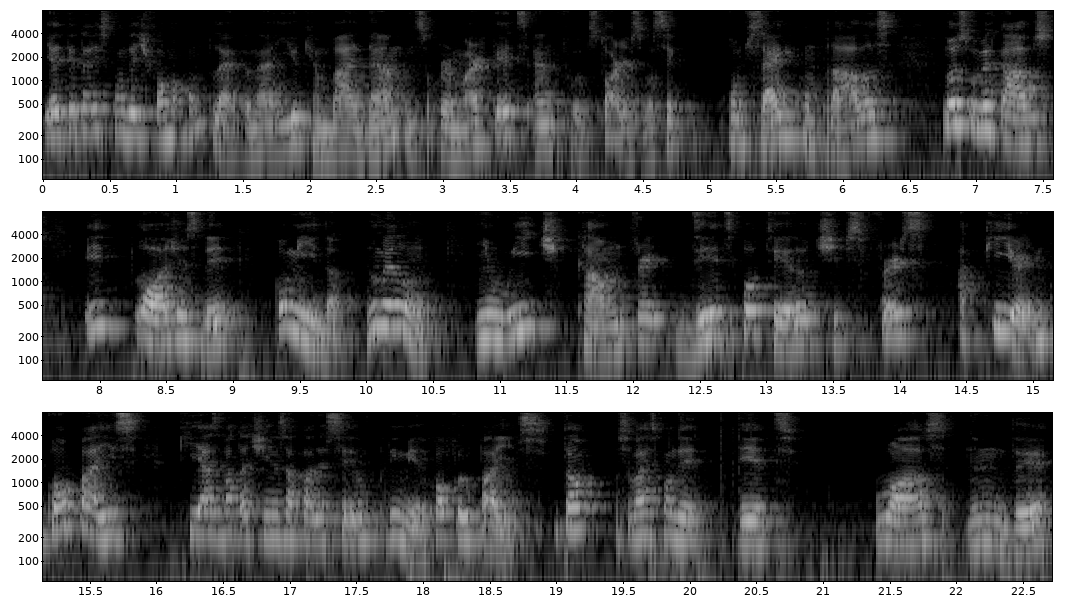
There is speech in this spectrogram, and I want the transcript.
e aí tenta responder de forma completa, né? You can buy them in supermarkets and food stores. Você consegue comprá-las nos supermercados e lojas de comida. Número 1. Um, in which country did potato chips first appear? Em qual país que as batatinhas apareceram primeiro? Qual foi o país? Então, você vai responder It was in the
